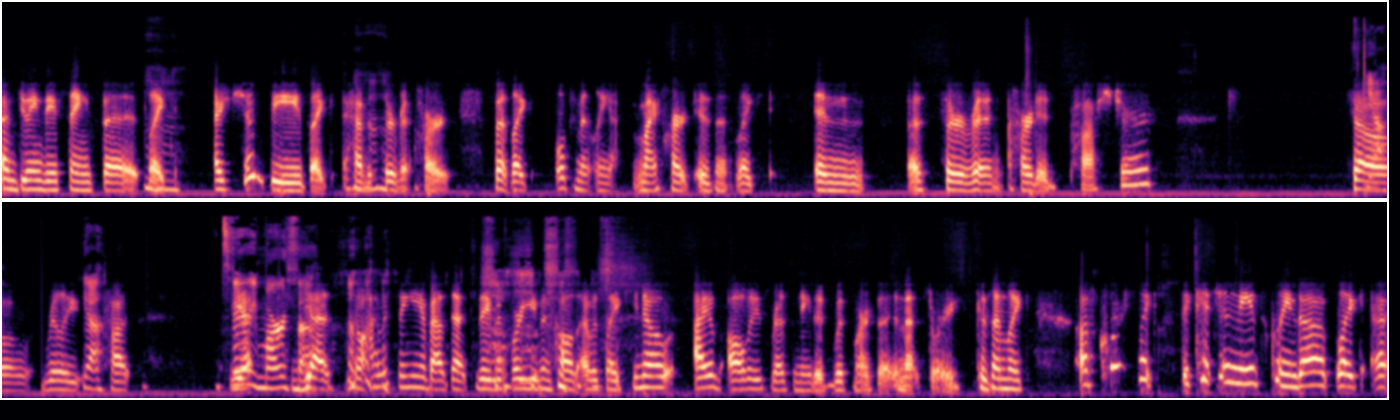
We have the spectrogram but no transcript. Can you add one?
I'm doing these things that mm-hmm. like I should be like have a mm-hmm. servant heart, but like ultimately my heart isn't like in a servant hearted posture. So really Yeah. taught It's very Yeah. Martha. Yes. No, I was thinking about that today before you even called. I was like, you know, I have always resonated with Martha in that story because I'm like, of course, like the kitchen needs cleaned up. Like, uh,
